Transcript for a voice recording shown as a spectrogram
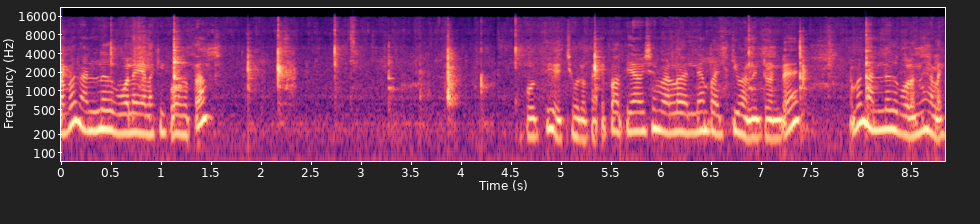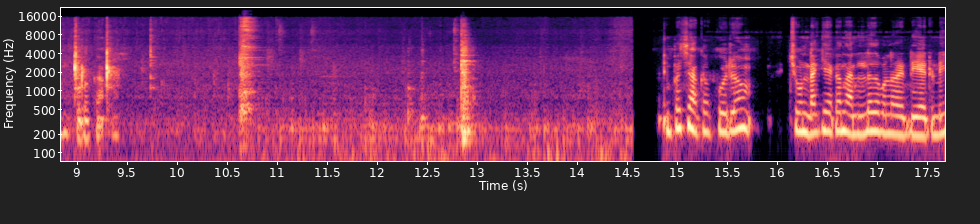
അപ്പോൾ നല്ലതുപോലെ ഇളക്കി കൊടുത്താം കൊത്തി വെച്ച് കൊടുക്കാം. ഇപ്പോൾ അത്യാവശ്യം വെള്ളം എല്ലാം പറ്റി വന്നിട്ടുണ്ട്. അപ്പോൾ നല്ലതുപോലെ ഒന്ന് ഇളക്കി കൊടുക്കാം. ഇപ്പോൾ ചക്കക്കുരും ചുണ്ടക്കിയൊക്കെ നല്ലതുപോലെ റെഡി ആയിട്ടുണ്ട്.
